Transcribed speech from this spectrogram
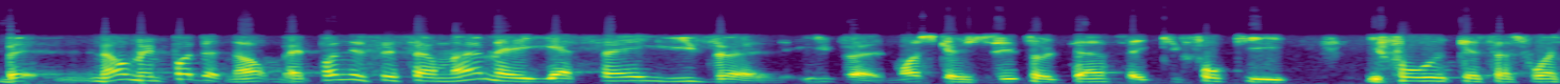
Ben, non, même pas de non, ben pas nécessairement, mais ils essayent, ils veulent, ils veulent. Moi, ce que je dis tout le temps, c'est qu'il faut qu'ils il faut que ça soit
